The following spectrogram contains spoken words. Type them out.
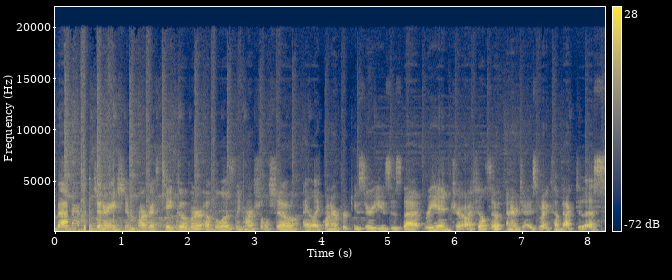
Welcome back to the Generation Progress takeover of the Leslie Marshall Show. I like when our producer uses that re-intro. I feel so energized when I come back to this.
